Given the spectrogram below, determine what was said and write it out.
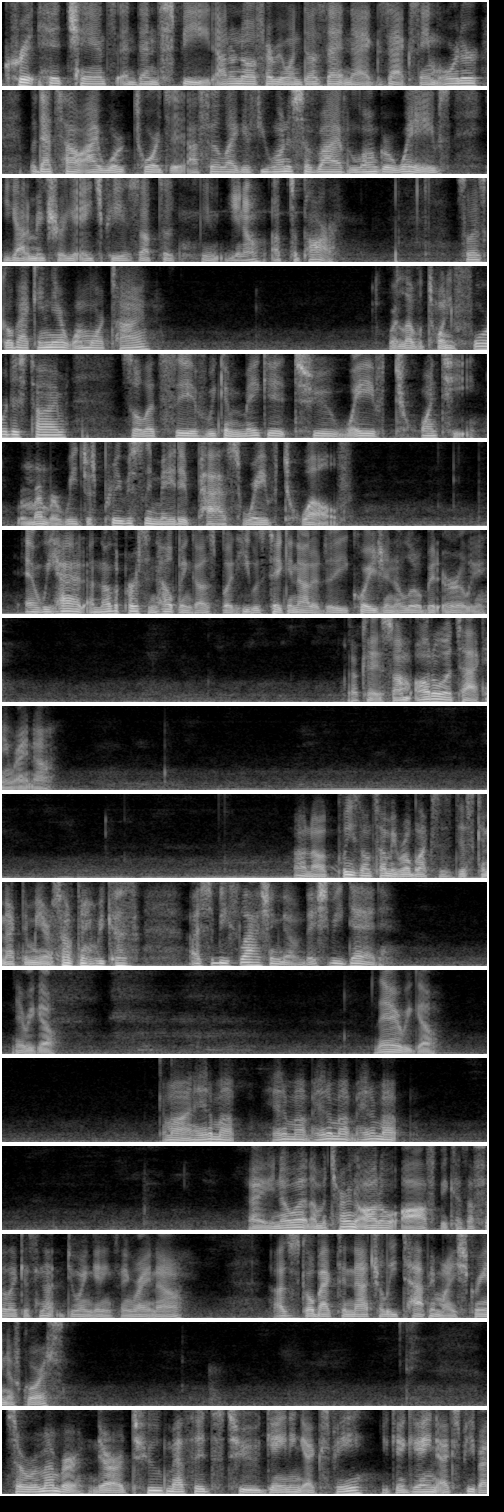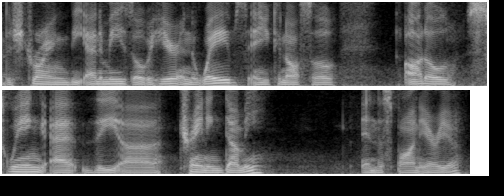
crit hit chance, and then speed. I don't know if everyone does that in that exact same order, but that's how I work towards it. I feel like if you want to survive longer waves, you got to make sure your HP is up to, you know, up to par. So let's go back in there one more time. We're level 24 this time. So let's see if we can make it to wave 20. Remember, we just previously made it past wave 12. And we had another person helping us, but he was taken out of the equation a little bit early. Okay, so I'm auto attacking right now. Oh no, please don't tell me Roblox is disconnecting me or something because I should be slashing them. They should be dead. There we go. There we go. Come on, hit him up. Hit him up, hit him up, hit him up. Alright, you know what? I'm going to turn auto off because I feel like it's not doing anything right now. I'll just go back to naturally tapping my screen, of course. So remember, there are two methods to gaining XP. You can gain XP by destroying the enemies over here in the waves, and you can also auto swing at the uh, training dummy in the spawn area.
